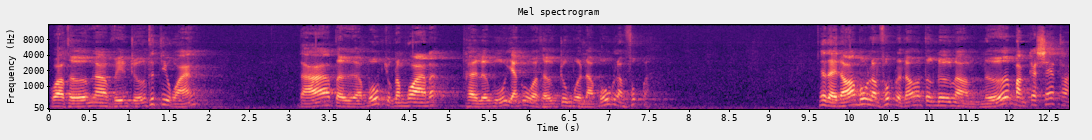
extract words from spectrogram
Hòa thượng à, viện trưởng Thích Chí Quảng đã từ à, 40 năm qua đó thời lượng buổi giảng của hòa thượng trung bình là 45 phút mà. Cái thời đó 45 phút rồi đó, tương đương là nửa băng cassette thôi.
